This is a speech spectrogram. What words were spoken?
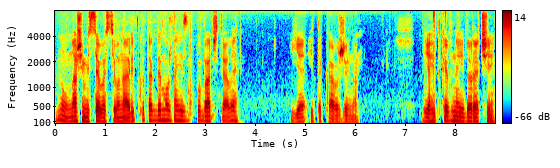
Ну, в нашій місцевості вона рідко так, де можна її побачити, але є і така ожина. Ягідки в неї, до речі,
